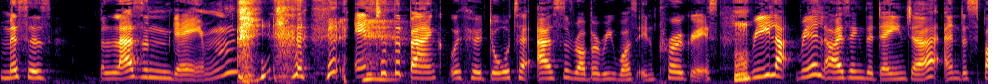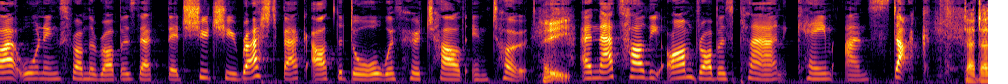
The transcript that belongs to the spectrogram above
Mrs. Blasingame entered the bank with her daughter as the robbery was in progress. Hmm? Reali- realizing the danger and despite warnings from the robbers that they'd shoot, she rushed back out the door with her child in tow. Hey. And that's how the armed robbers' plan came unstuck. Da da.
